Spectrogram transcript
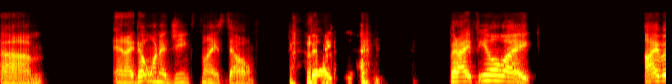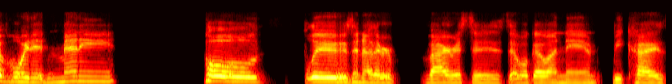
Um and I don't want to jinx myself. But I but I feel like I've avoided many colds flus and other viruses that will go unnamed because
